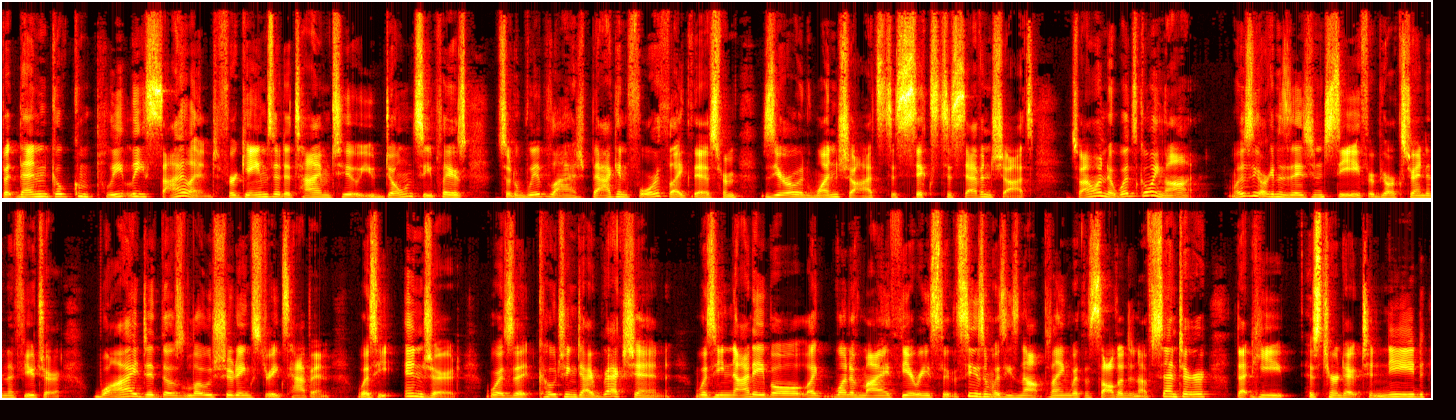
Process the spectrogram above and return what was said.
but then go completely silent for games at a time too. You don't see players sort of whiplash back and forth like this from zero and one shots to six to seven shots. So I want to know what's going on. What does the organization see for Bjorkstrand in the future? Why did those low shooting streaks happen? Was he injured? Was it coaching direction? Was he not able, like one of my theories through the season was he's not playing with a solid enough center that he has turned out to need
